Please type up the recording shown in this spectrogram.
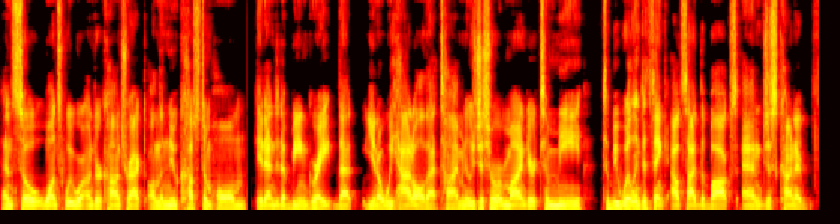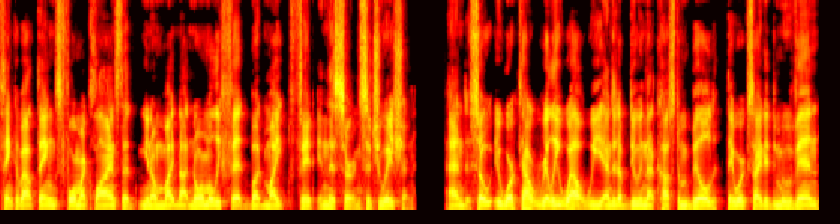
And so once we were under contract on the new custom home, it ended up being great that, you know, we had all that time. And it was just a reminder to me to be willing to think outside the box and just kind of think about things for my clients that, you know, might not normally fit, but might fit in this certain situation. And so it worked out really well. We ended up doing that custom build. They were excited to move in.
